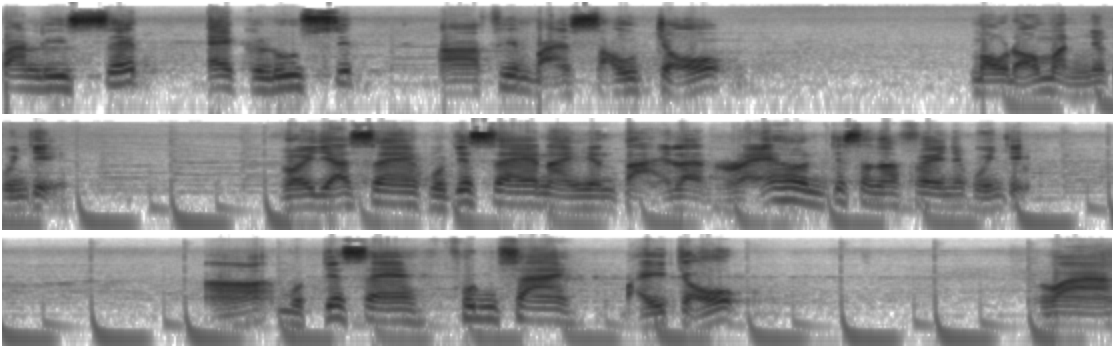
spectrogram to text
Palisade Exclusive à, phiên bản 6 chỗ màu đỏ mảnh nha quý anh chị. Với giá xe của chiếc xe này hiện tại là rẻ hơn chiếc Santa Fe nha quý anh chị. Đó, một chiếc xe full size 7 chỗ và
